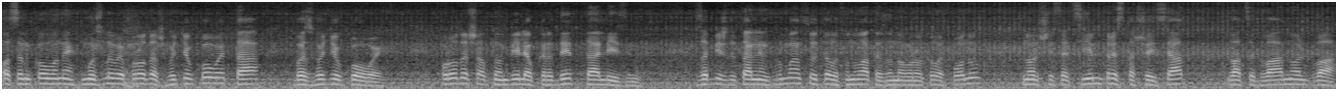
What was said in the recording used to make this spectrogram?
оцинкований, можливий продаж готівковий та безготівковий. Продаж автомобіля в кредит та лізинг. За більш детальну інформацію телефонувати за номером телефону 067 360 2202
